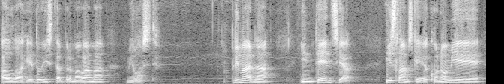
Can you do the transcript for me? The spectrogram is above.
Allah je doista prema vama milostiv. Primarna intencija islamske ekonomije je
